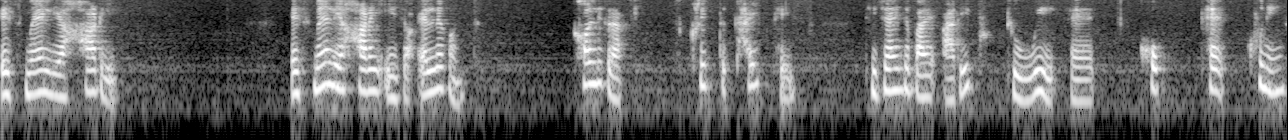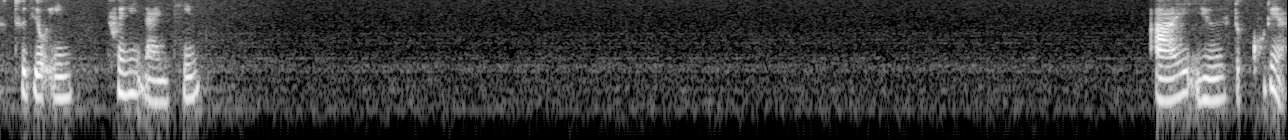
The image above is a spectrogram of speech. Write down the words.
Ismailia Harri Ismailia Harri is an elegant calligraphy script typeface designed by Arif Tuwi at Koktek Kuning Studio in 2019. I used Korean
